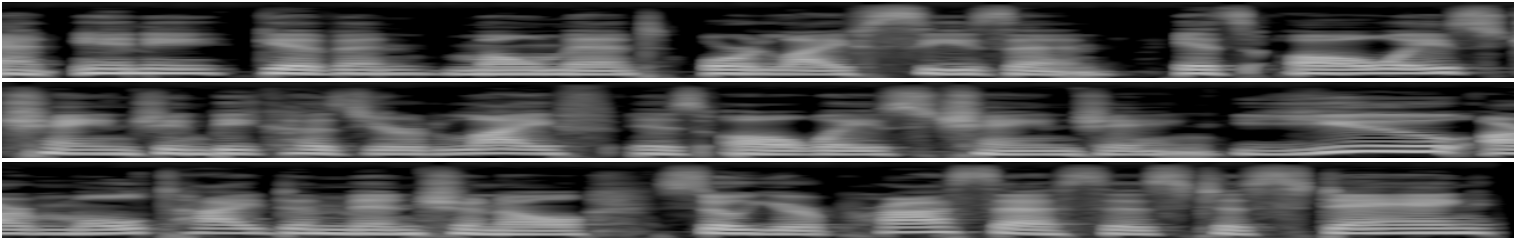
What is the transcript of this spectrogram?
at any given moment or life season. It's always changing because your life is always changing. You are multidimensional, so your processes to staying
